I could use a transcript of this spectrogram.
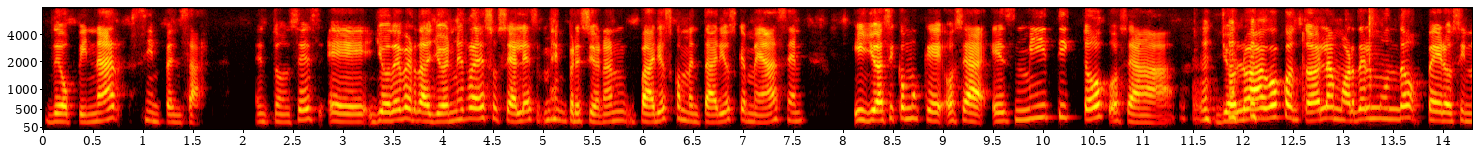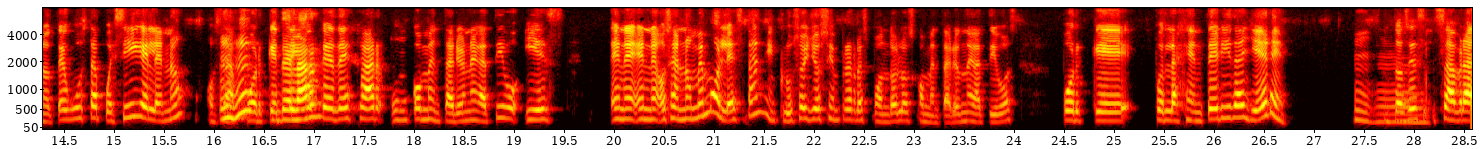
de opinar sin pensar. Entonces, eh, yo de verdad, yo en mis redes sociales me impresionan varios comentarios que me hacen y yo así como que, o sea, es mi TikTok, o sea, yo lo hago con todo el amor del mundo, pero si no te gusta, pues síguele, ¿no? O sea, porque tengo que dejar un comentario negativo y es, en, o sea, no me molestan, incluso yo siempre respondo los comentarios negativos porque pues la gente herida hiere. Entonces, sabrá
